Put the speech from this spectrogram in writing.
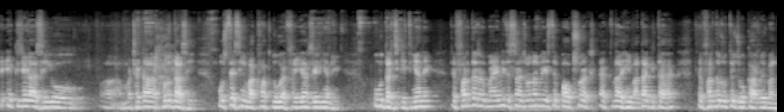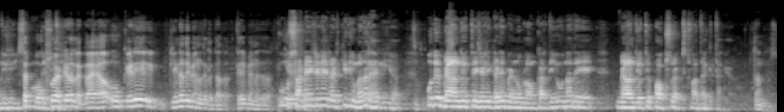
ਤੇ ਇੱਕ ਜਿਹੜਾ ਸੀ ਉਹ ਅ, ਮਠੱਡਾ ਖੁਰਦ ਸੀ ਉਸ ਤੇ ਅਸੀਂ ਵੱਖ-ਵੱਖ ਦੋ ਐਫਆਈਆਰ ਜਿਹੜੀਆਂ ਨੇ ਉਹ ਦਰਜ ਕੀਤੀਆਂ ਨੇ। ਤੇ ਫਰਦਰ ਮੈਂ ਇਹ ਵੀ ਦੱਸਣਾ ਚਾਹੁੰਦਾ ਵੀ ਇਸ ਤੇ ਪੌਕਸੋ ਐਕਟ ਦਾ ਅਸੀਂ ਵਾਅਦਾ ਕੀਤਾ ਹੈ ਤੇ ਫਰਦਰ ਉੱਤੇ ਜੋ ਕਾਰਵਾਈ ਬਣਦੀ ਹੋਈ ਸਰ ਪੋਕਸੋ ਐਕਟ ਜਿਹੜਾ ਲੱਗਾ ਆ ਉਹ ਕਿਹੜੇ ਕਿਹਨਾਂ ਦੇ ਬਿਆਨਾਂ ਤੇ ਲੱਗਾ ਤਾ? ਕਿਹੜੇ ਬਿਆਨਾਂ ਤੇ ਉਹ ਸਾਡੇ ਜਿਹੜੇ ਲੜਕੀ ਦੀ ਮਦਰ ਹੈਗੀ ਆ ਉਹਦੇ ਬਿਆਨ ਦੇ ਉੱਤੇ ਜਿਹੜੀ ਗੜੇ ਪਿੰਡ ਨੂੰ ਬਿਲੋਂਗ ਕਰਦੀ ਉਹਨਾਂ ਦੇ ਬਿਆਨ ਦੇ ਉੱਤੇ ਪੌਕਸੋ ਐਕਟ 'ਚ ਵਾਧਾ ਕੀਤਾ ਗਿਆ। ਧੰਨਵਾਦ।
